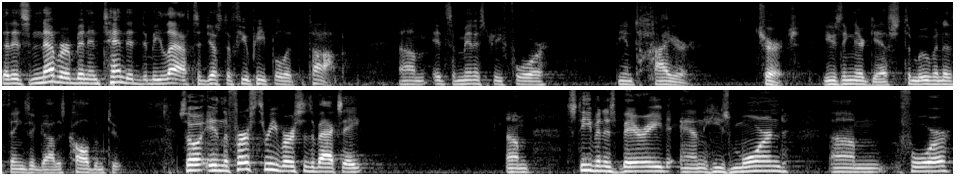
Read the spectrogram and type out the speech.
that it's never been intended to be left to just a few people at the top. Um, it's a ministry for the entire church using their gifts to move into the things that God has called them to. So, in the first three verses of Acts 8, um, Stephen is buried and he's mourned um, for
